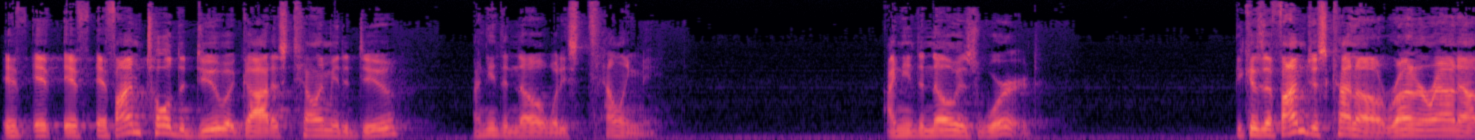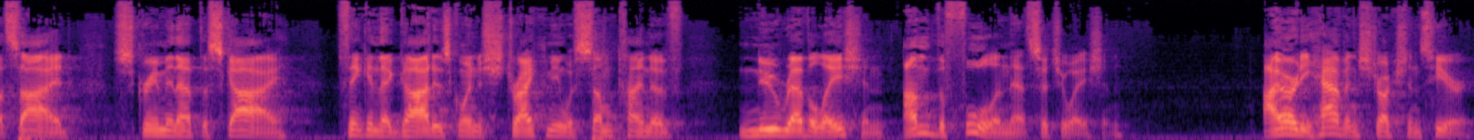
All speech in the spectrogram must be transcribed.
if, if, if, if I'm told to do what God is telling me to do, I need to know what he's telling me. I need to know His Word. Because if I'm just kind of running around outside screaming at the sky, thinking that God is going to strike me with some kind of new revelation, I'm the fool in that situation. I already have instructions here.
